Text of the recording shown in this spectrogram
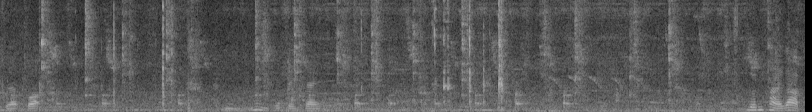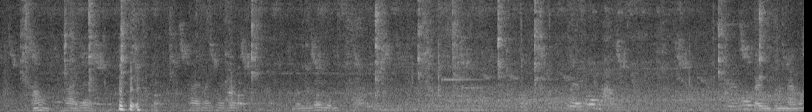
เสือเกาะอืมใส่ใส่ ลุ้นขายดับเอ้าถ่ายแล้วถ่ายแล้วถ่ายแล้วเดี๋ยวมันได้ลงใส่มันเป็นไงวะ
